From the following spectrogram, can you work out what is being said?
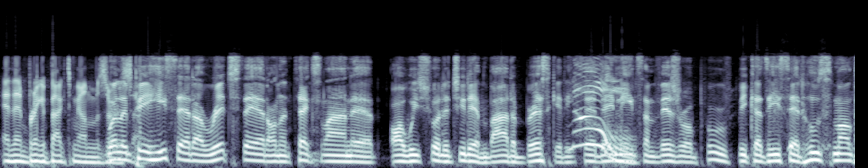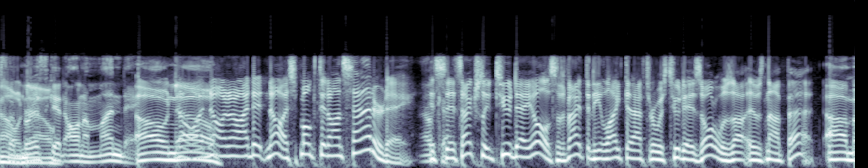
and then bring it back to me on the Missouri Willie side. P. He said, uh, Rich said on the text line that, "Are we sure that you didn't buy the brisket?" He said they need some visual proof because he said, "Who smokes Oh, a no. brisket on a Monday?" Oh no! No, no, no, I didn't. No, I smoked it on Saturday. It's Okay. it's actually two day old. So the fact that he liked it after it was two days old was uh, it was not bad. Um,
